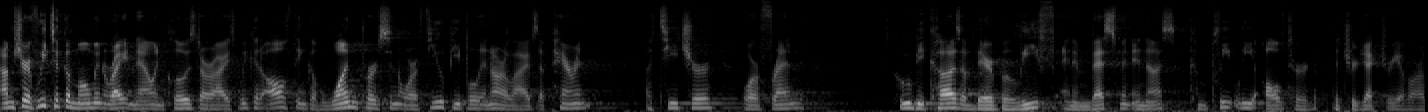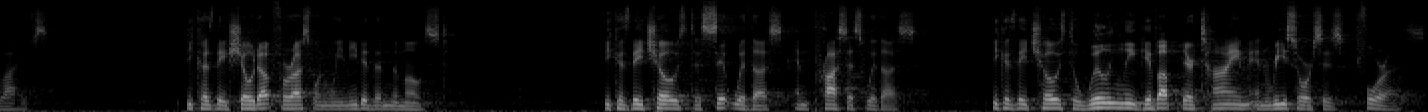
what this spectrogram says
I'm sure if we took a moment right now and closed our eyes, we could all think of one person or a few people in our lives a parent, a teacher, or a friend who, because of their belief and investment in us, completely altered the trajectory of our lives. Because they showed up for us when we needed them the most. Because they chose to sit with us and process with us. Because they chose to willingly give up their time and resources for us.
